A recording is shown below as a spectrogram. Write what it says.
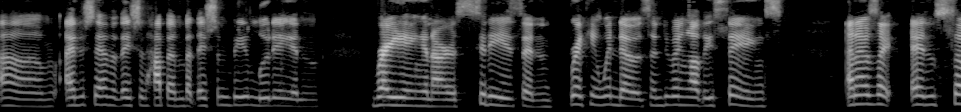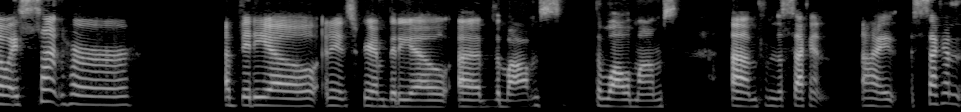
Um, I understand that they should happen, but they shouldn't be looting and rioting in our cities and breaking windows and doing all these things." And I was like, and so I sent her a video, an Instagram video of the moms, the wall of moms, um, from the second I second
